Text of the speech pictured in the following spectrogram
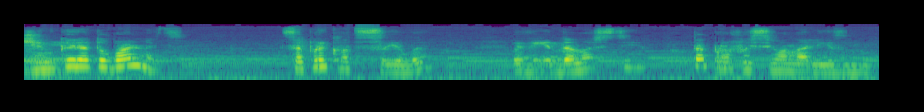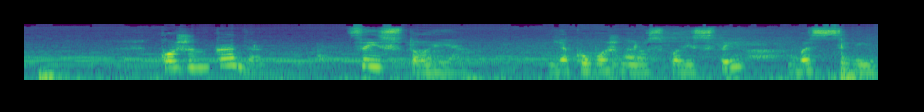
Жінки-рятувальниці це приклад сили, відданості та професіоналізму. Кожен кадр це історія, яку можна розповісти без слів.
